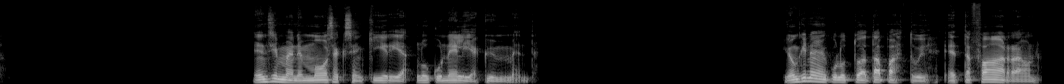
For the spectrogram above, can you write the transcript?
11-18. Ensimmäinen Mooseksen kirja, luku 40. Jonkin ajan kuluttua tapahtui, että Faaraon,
